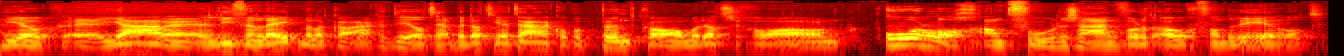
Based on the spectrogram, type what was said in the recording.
die ook eh, jaren lief en leed met elkaar gedeeld hebben, dat die uiteindelijk op een punt komen dat ze gewoon oorlog aan het voeren zijn voor het oog van de wereld.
